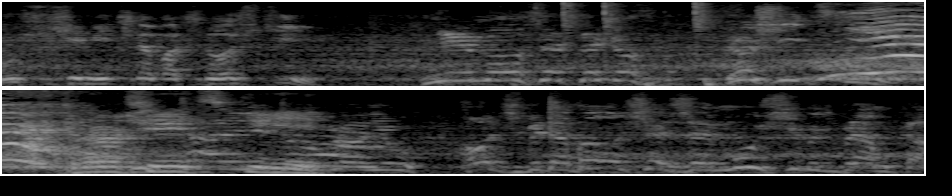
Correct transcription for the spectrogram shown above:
Musi się mieć na baczności. Nie może tego... z- Grosicki! Grosicki. Idealnie to obronił, Choć wydawało się, że musi być bramka.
